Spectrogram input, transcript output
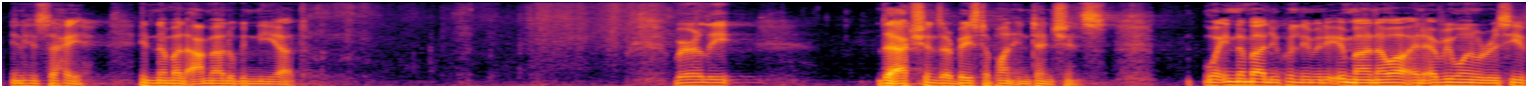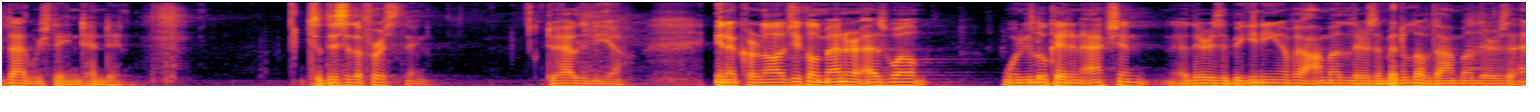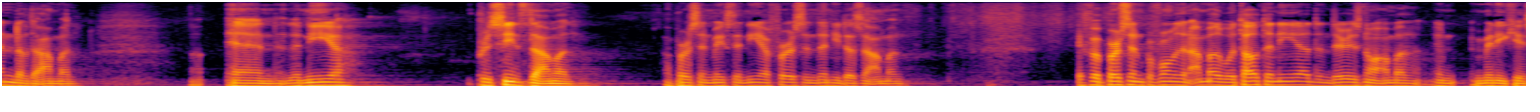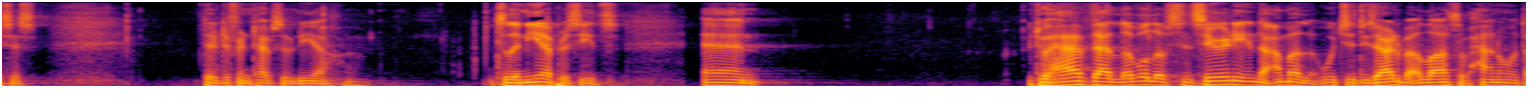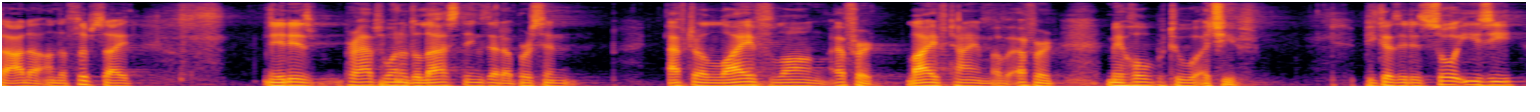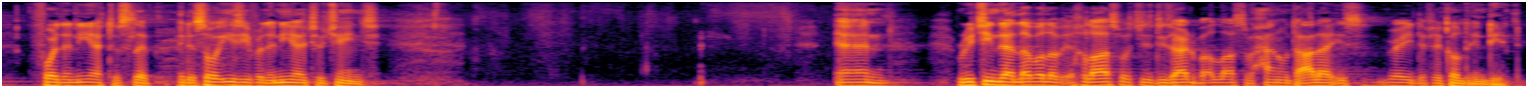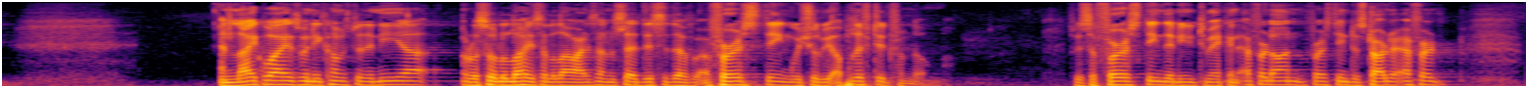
in his Sahih, إِنَّمَا الْأَعْمَالُ بِالنِّيَّاتِ Verily, the actions are based upon intentions. وَإِنَّمَا لِكُلِّ مِرِئٍ مَا نَوَى And everyone will receive that which they intended. So this is the first thing, to have the niyyah. In a chronological manner as well, when we look at an action, uh, there is a beginning of the amal, there's a middle of the amal, there's an end of the amal. Uh, and the niyyah precedes the amal. A person makes the niyyah first and then he does the amal. If a person performs an amal without the niyyah, then there is no amal in, in many cases. There are different types of niyyah. So the niyyah precedes. And to have that level of sincerity in the amal, which is desired by Allah subhanahu wa ta'ala, on the flip side, it is perhaps one of the last things that a person, after a lifelong effort, lifetime of effort, may hope to achieve. Because it is so easy for the niyyah to slip. It is so easy for the niyyah to change. And reaching that level of ikhlas which is desired by Allah subhanahu wa ta'ala is very difficult indeed. And likewise, when it comes to the niyyah, Rasulullah said this is the first thing which will be uplifted from the ummah. So it's the first thing that you need to make an effort on, first thing to start an effort,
